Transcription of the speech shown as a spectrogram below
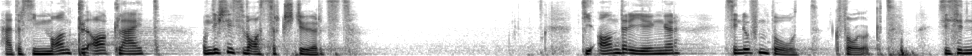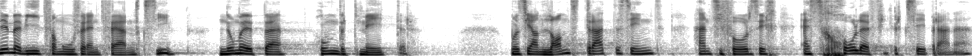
hat er seinen Mantel angelegt und ist ins Wasser gestürzt. Die anderen Jünger sind auf dem Boot gefolgt. Sie sind nicht mehr weit vom Ufer entfernt gewesen, nur etwa 100 Meter. Wo sie an Land getreten sind, haben sie vor sich ein Kohlenfeuer gesehen brennen.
